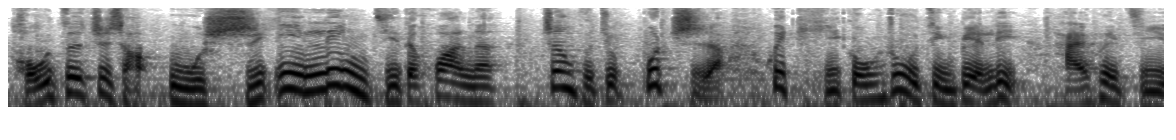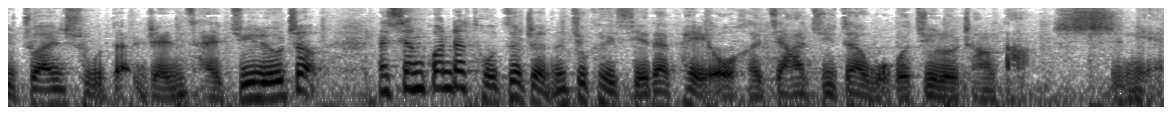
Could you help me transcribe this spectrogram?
投资至少五十亿令吉的话呢，政府就不止啊会提供入境便利，还会给予专属的人才居留证。那相关的投资者呢，就可以携带配偶和家居在我国居留长达十年。《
